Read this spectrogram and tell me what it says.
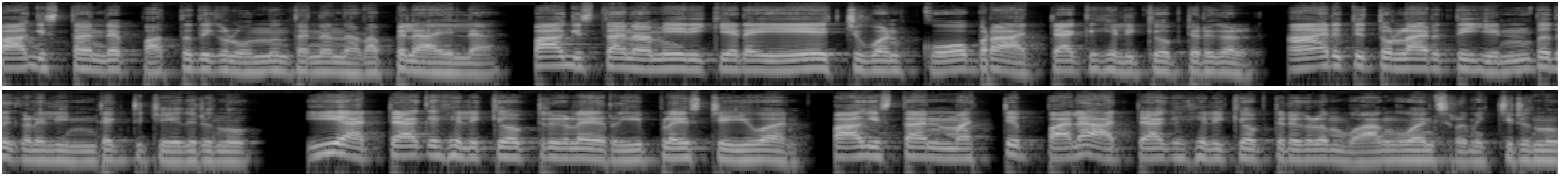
പാകിസ്ഥാന്റെ പദ്ധതികൾ ഒന്നും തന്നെ നടപ്പിലായില്ല. പാകിസ്ഥാൻ അമേരിക്കയുടെ A H one Cobra attack ഹെലികോപ്റ്ററുകൾ ആയിരത്തി തൊള്ളായിരത്തി എൺപതുകളിൽ ഇൻഡക്റ്റ് ചെയ്തിരുന്നു. ഈ അറ്റാക്ക് ഹെലികോപ്റ്ററുകളെ റീപ്ലേസ് ചെയ്യുവാൻ പാകിസ്ഥാൻ മറ്റ് പല അറ്റാക്ക് ഹെലികോപ്റ്ററുകളും വാങ്ങുവാൻ ശ്രമിച്ചിരുന്നു.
